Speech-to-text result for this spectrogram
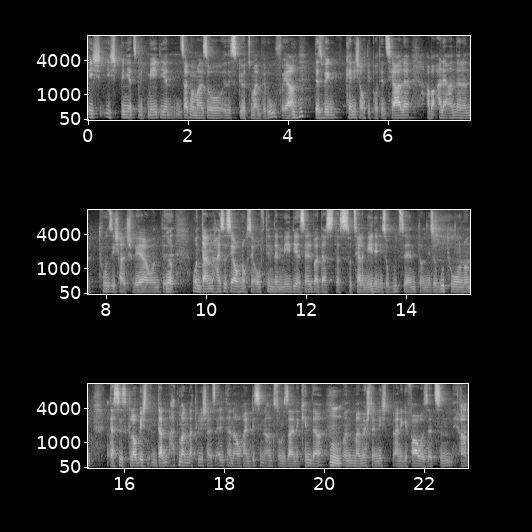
ich, ich bin jetzt mit Medien, sagen wir mal so, das gehört zu meinem Beruf, ja. Mhm. Deswegen kenne ich auch die Potenziale, aber alle anderen tun sich halt schwer. Und, Ja. äh, und dann heißt es ja auch noch sehr oft in den Medien selber, dass, dass soziale Medien nicht so gut sind und nicht so gut tun. Und das ist, glaube ich, dann hat man natürlich als Eltern auch ein bisschen Angst um seine Kinder und man möchte nicht eine Gefahr aussetzen. Ja.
